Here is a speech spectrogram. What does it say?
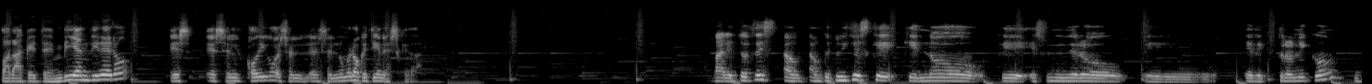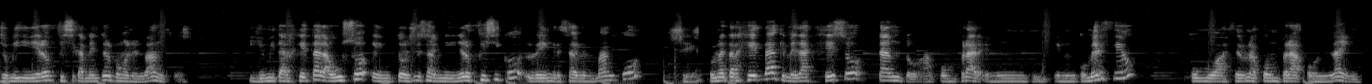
Para que te envíen dinero es, es el código, es el, es el, número que tienes que dar. Vale, entonces, aunque tú dices que, que no, que es un dinero eh, electrónico, yo mi dinero físicamente lo pongo en el banco. Y yo mi tarjeta la uso en todos, o sea, mi dinero físico lo he ingresado en el banco Sí. Una tarjeta que me da acceso tanto a comprar en un, comercio como a hacer una compra online.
